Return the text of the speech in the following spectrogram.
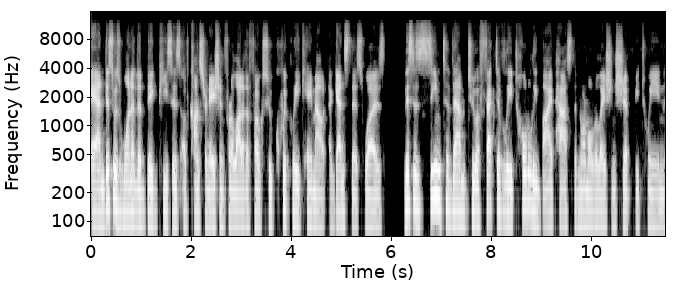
And this was one of the big pieces of consternation for a lot of the folks who quickly came out against this was this has seemed to them to effectively totally bypass the normal relationship between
